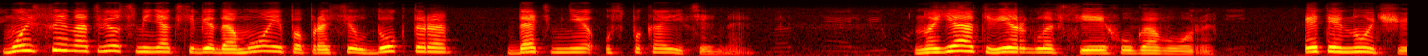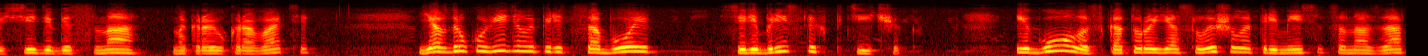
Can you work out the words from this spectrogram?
Мой сын отвез меня к себе домой и попросил доктора дать мне успокоительное. Но я отвергла все их уговоры. Этой ночью, сидя без сна на краю кровати, я вдруг увидела перед собой серебристых птичек, и голос, который я слышала три месяца назад,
